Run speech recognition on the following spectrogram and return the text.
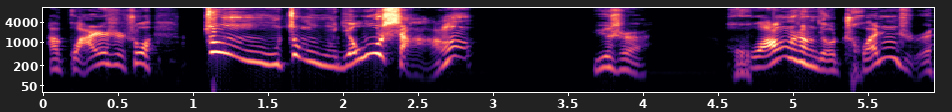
啊！寡人是说重重有赏。于是。皇上就传旨，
